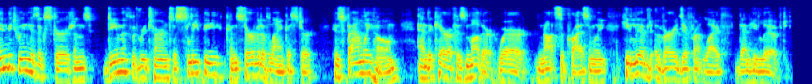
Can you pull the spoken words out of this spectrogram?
In between his excursions, Demuth would return to sleepy, conservative Lancaster, his family home, and the care of his mother, where, not surprisingly, he lived a very different life than he lived,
